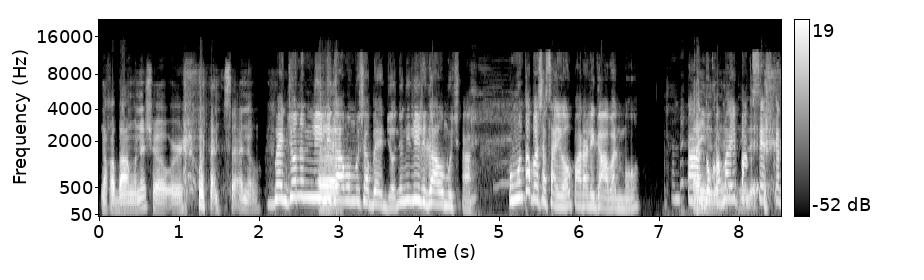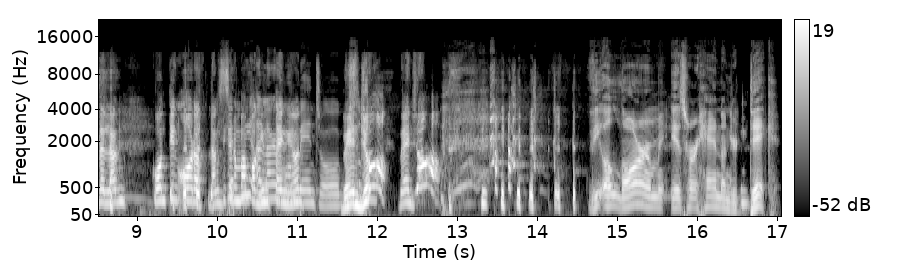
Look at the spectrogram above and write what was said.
nakabangon na siya or wala na sa ano. Benjo, nung nililigawan mo siya, Benjo, nung nililigawan mo siya, pumunta ba siya sa'yo para ligawan mo? Tado ka, may hindi. pag-set ka na lang. Konting oras lang, di ka na mapaghintay ngayon. Benjo. Benjo! Benjo! The alarm is her hand on your dick.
